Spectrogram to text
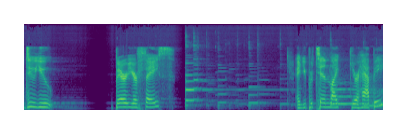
Do you bury your face and you pretend like you're happy?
